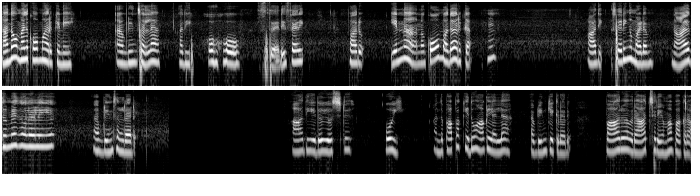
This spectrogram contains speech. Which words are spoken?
நான் தான் உன் மேலே கோபமாக இருக்கேனே. அப்படின்னு சொல்ல ஆதி ஓஹோ சரி சரி. பாரு என்ன நான் கோபமாக தான் இருக்கேன். ம் ஆதி சரிங்க மேடம் நான் எதுவுமே சொல்லலையே. அப்படின்னு சொல்கிறாரு ஆதி ஏதோ யோசிச்சுட்டு ஓய் அந்த பாப்பாவுக்கு எதுவும் ஆகலைல்ல? அப்படின்னு கேட்குறாரு பாரு அவர் ஆச்சரியமாக பார்க்குறா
